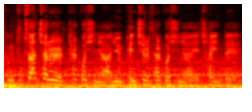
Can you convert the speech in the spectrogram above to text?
그럼 국산 차를 탈 것이냐 아니면 벤츠를 탈 것이냐의 차이인데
